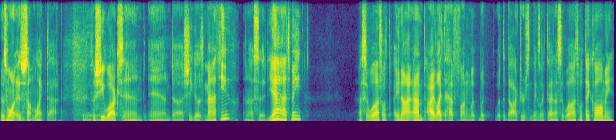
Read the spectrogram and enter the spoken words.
It was one. It was something like that. So she walks in and uh, she goes, Matthew, and I said, Yeah, that's me. I said, Well, that's what you know. I, I'm I like to have fun with, with with the doctors and things like that. And I said, Well, that's what they call me.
